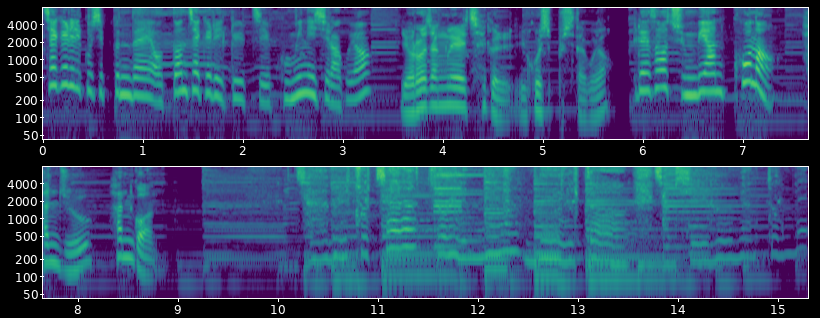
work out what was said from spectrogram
책을 읽고 싶은데 어떤 책을 읽을지 고민이시라고요? 여러 장르의 책을 읽고 싶으시다고요? 그래서 준비한 코너. 한 주 한 권. 잠을 쫓아 졸린 눈을 떠 잠시 후면 또 내...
